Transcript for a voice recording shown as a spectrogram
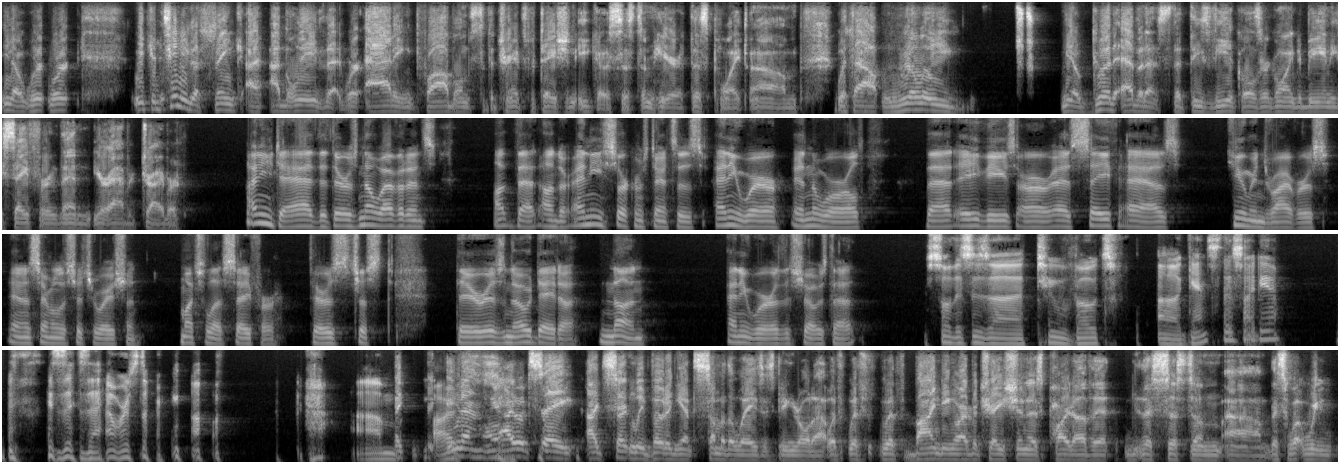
you know we're, we're we continue to think I, I, believe that we're adding problems to the transportation ecosystem here at this point um, without really you know good evidence that these vehicles are going to be any safer than your average driver. I need to add that there is no evidence uh, that under any circumstances anywhere in the world that AVs are as safe as human drivers in a similar situation, much less safer. There's just there is no data, none anywhere that shows that. So this is uh two votes uh, against this idea? is, is that how we're starting off? Um, I, you know, I would say I'd certainly vote against some of the ways it's being rolled out with with with binding arbitration as part of it. The system, um, that's what we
